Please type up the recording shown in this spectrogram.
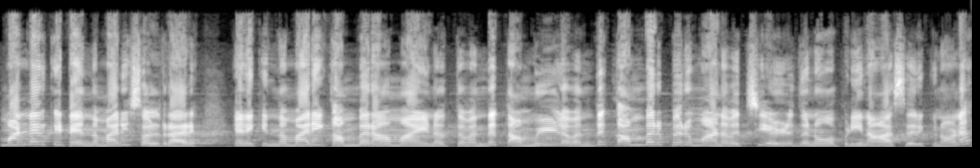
மன்னர்கிட்ட இந்த மாதிரி சொல்கிறாரு எனக்கு இந்த மாதிரி கம்பராமாயணத்தை வந்து தமிழில் வந்து கம்பர் பெருமானை வச்சு எழுதணும் அப்படின்னு ஆசை இருக்கணும்னு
